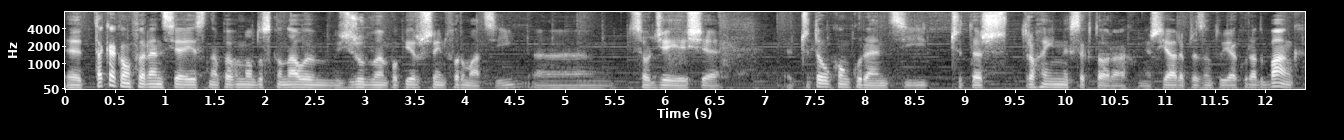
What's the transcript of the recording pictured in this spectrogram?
E, Taka konferencja jest na pewno doskonałym źródłem po pierwsze informacji, e, co dzieje się, czy to u konkurencji, czy też trochę innych sektorach, ponieważ ja reprezentuję akurat bank,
